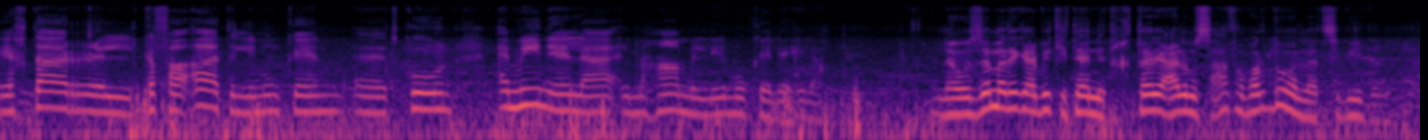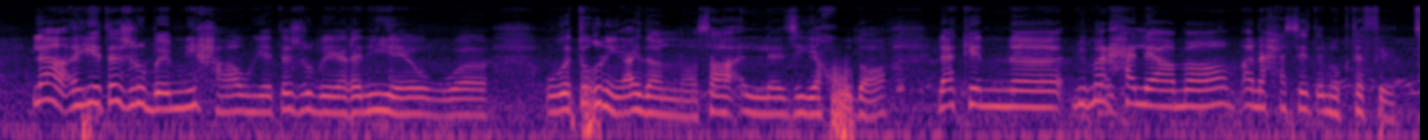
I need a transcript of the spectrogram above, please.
يختار الكفاءات اللي ممكن آه، تكون أمينة للمهام اللي موكلة إلها. لو الزمن رجع بيكي تاني تختاري عالم الصحافة برضو ولا تسيبيه؟ لا هي تجربة منيحة وهي تجربة غنية و... وتغني أيضا سائل زي يخوضة لكن آه، بمرحلة ما أنا حسيت أنه اكتفيت.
